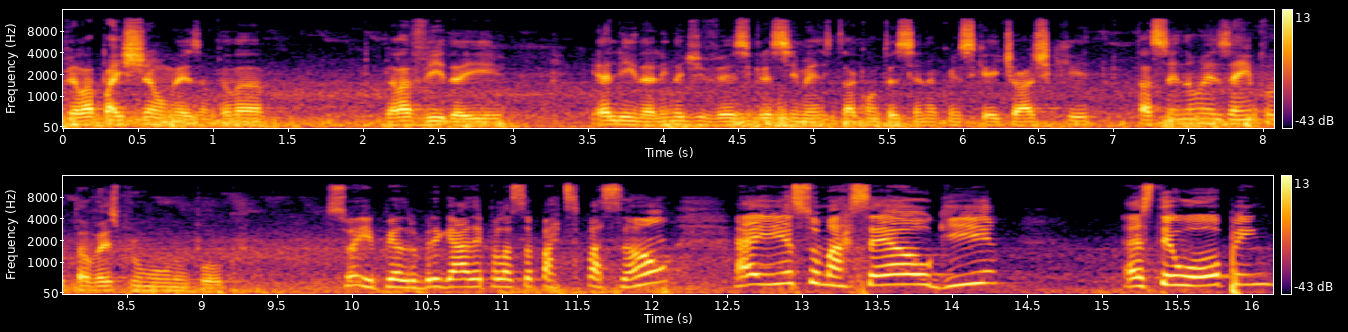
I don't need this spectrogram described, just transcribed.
pela paixão mesmo, pela, pela vida. E, é lindo, é lindo de ver esse crescimento que está acontecendo com o skate. Eu acho que está sendo um exemplo, talvez, para o mundo um pouco. Isso aí, Pedro. Obrigada pela sua participação. É isso, Marcel, Gui, STU Open.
